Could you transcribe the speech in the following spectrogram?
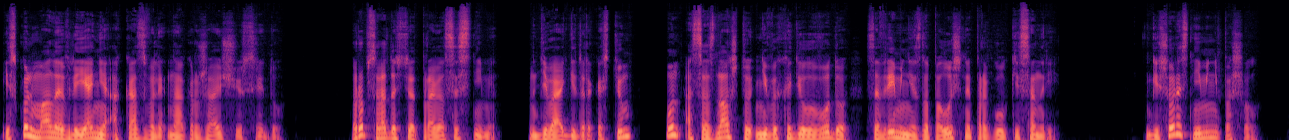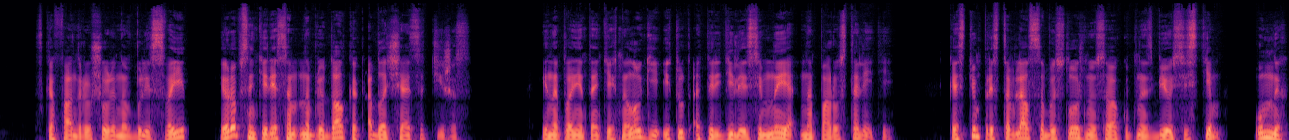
и сколь малое влияние оказывали на окружающую среду. Роб с радостью отправился с ними. Надевая гидрокостюм, он осознал, что не выходил в воду со времени злополучной прогулки с Анри. Гишора с ними не пошел. Скафандры у Шуринов были свои, и Роб с интересом наблюдал, как облачается Тижес. Инопланетные технологии и тут опередили земные на пару столетий. Костюм представлял собой сложную совокупность биосистем, умных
